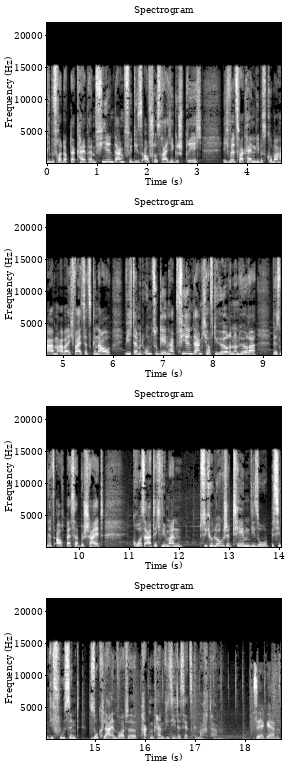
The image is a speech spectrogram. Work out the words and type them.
Liebe Frau Dr. Kalpheim, vielen Dank für dieses aufschlussreiche Gespräch. Ich will zwar keinen Liebeskummer haben, aber ich weiß jetzt genau, wie ich damit umzugehen habe. Vielen Dank. Ich hoffe, die Hörerinnen und Hörer wissen jetzt auch besser Bescheid. Großartig, wie man psychologische Themen, die so ein bisschen diffus sind, so klar in Worte packen kann, wie Sie das jetzt gemacht haben. Sehr gerne.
